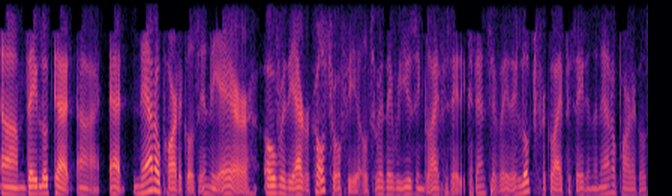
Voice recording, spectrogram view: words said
um, they looked at uh, at nanoparticles in the air over the agricultural fields where they were using glyphosate extensively. They looked for glyphosate in the nanoparticles,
